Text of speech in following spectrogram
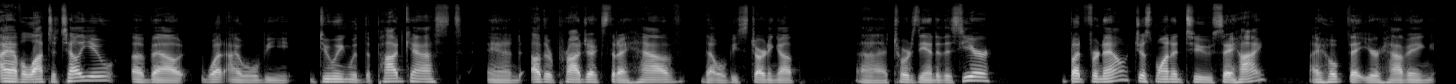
I have a lot to tell you about what I will be doing with the podcast and other projects that I have that will be starting up uh, towards the end of this year. But for now, just wanted to say hi. I hope that you're having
